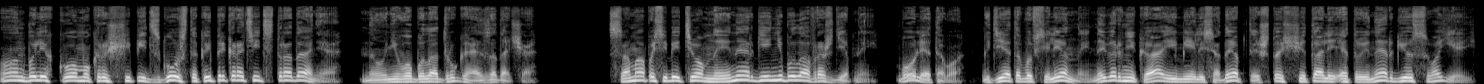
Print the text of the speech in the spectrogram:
Он бы легко мог расщепить сгусток и прекратить страдания, но у него была другая задача. Сама по себе темная энергия не была враждебной. Более того, где-то во Вселенной наверняка имелись адепты, что считали эту энергию своей.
